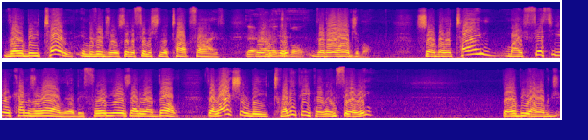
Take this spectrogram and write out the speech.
there'll be 10 individuals that have finished in the top five They're in- in- eligible. that are eligible. So by the time my fifth year comes around, there'll be four years under our belt. There'll actually be 20 people, in theory, that will be elig-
